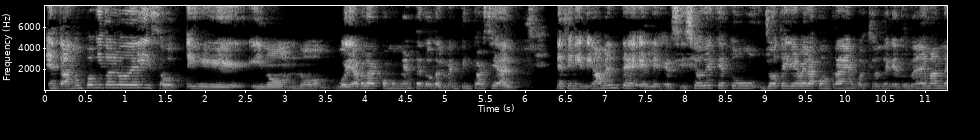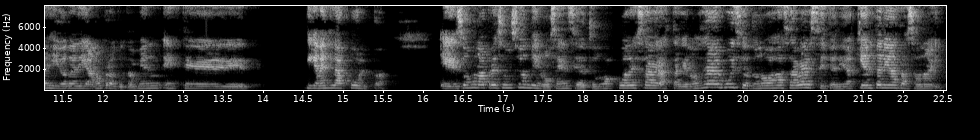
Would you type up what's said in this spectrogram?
Entrando un poquito en lo del ISO, eh, y no, no voy a hablar como un ente totalmente imparcial, definitivamente el ejercicio de que tú, yo te lleve la contraria en cuestión de que tú me demandes y yo te diga, no, pero tú también este, tienes la culpa eso es una presunción de inocencia. Tú no puedes saber, hasta que no sea el juicio, tú no vas a saber si tenía, quién tenía razón ahí.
